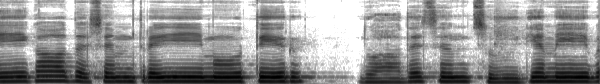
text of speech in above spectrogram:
ഏകാദശം ത്രയീമൂർത്തിർ ദ്വാദശം സൂര്യമേവ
